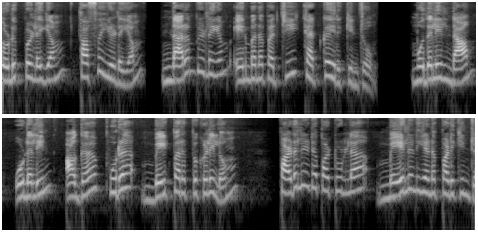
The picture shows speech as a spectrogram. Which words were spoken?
தொடுப்பிழையம் தசை இழையம் நரம்பிழையம் என்பன பற்றி கற்க இருக்கின்றோம். முதலில் நாம் உடலின் அக புற மேற்பரப்புகளிலும் படலிடப்பட்டுள்ள மேலணி எனப்படுகின்ற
